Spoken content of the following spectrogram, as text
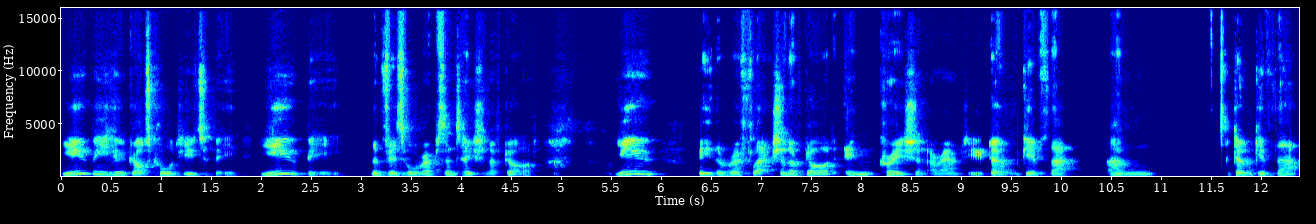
You be who God's called you to be. You be the visible representation of God. You be the reflection of God in creation around you. Don't give that. Um, don't give that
